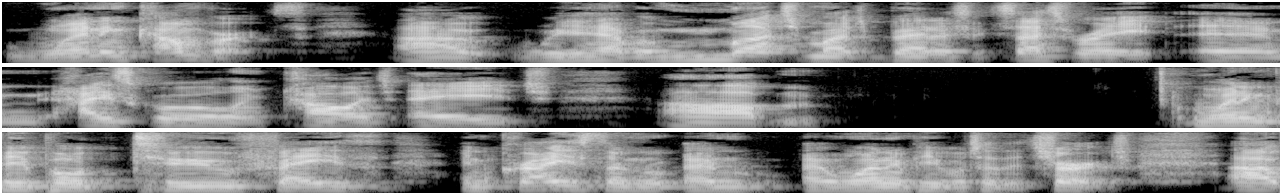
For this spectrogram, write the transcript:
winning converts, uh, we have a much much better success rate in high school and college age um, winning people to faith in Christ and, and, and winning people to the church. Uh,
